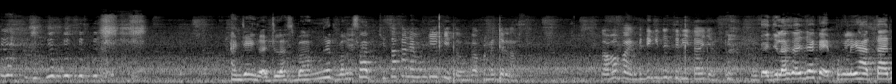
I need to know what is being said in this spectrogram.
Anjay nggak jelas banget bangsat. Kita kan emang kayak gitu, nggak pernah jelas. Gak apa-apa, yang penting kita cerita aja. Nggak jelas aja kayak penglihatan.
